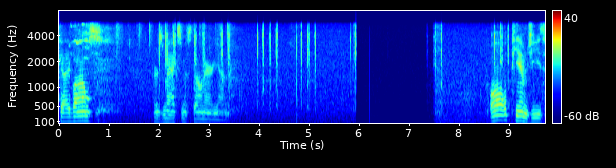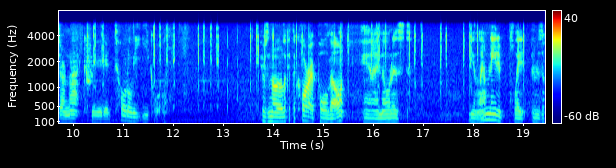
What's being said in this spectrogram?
sky bombs. There's Maximus down there again. All PMGs are not created totally equal. Here's another look at the core I pulled out and I noticed the laminated plate, there's a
